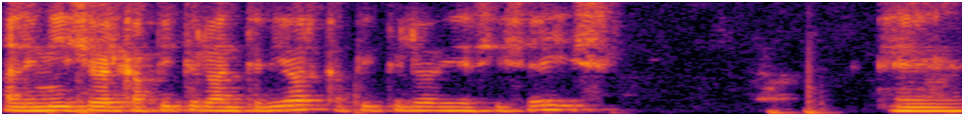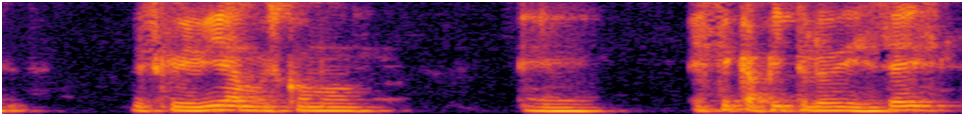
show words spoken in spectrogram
al inicio del capítulo anterior, capítulo 16, eh, describíamos como eh, este capítulo 16,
